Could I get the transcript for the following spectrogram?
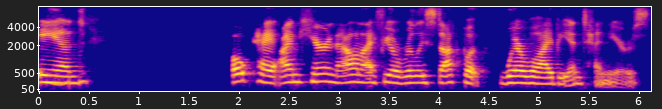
And mm-hmm. okay, I'm here now and I feel really stuck, but where will I be in 10 years?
